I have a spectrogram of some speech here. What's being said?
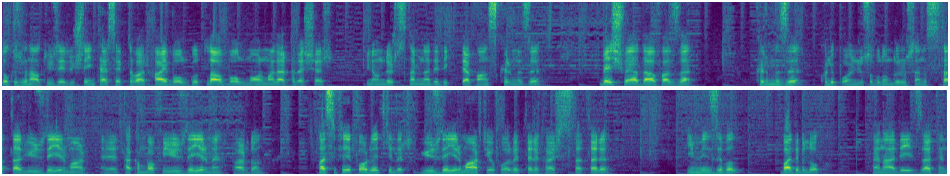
9653'te intercept'i var. High ball, good, low ball, normal arkadaşlar. 1014 stamina dedik. Defans kırmızı. 5 veya daha fazla kırmızı kulüp oyuncusu bulundurursanız statlar %20 art, e, takım buff'ı %20 pardon. Pasifi forvet killer %20 artıyor forvetlere karşı statları. Invincible body block fena değil zaten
